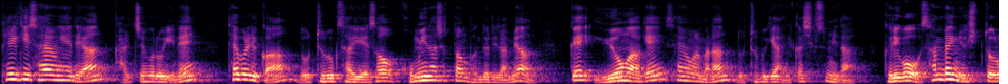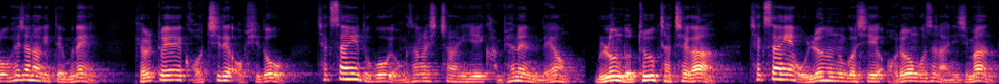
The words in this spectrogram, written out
필기 사용에 대한 갈증으로 인해 태블릿과 노트북 사이에서 고민하셨던 분들이라면 꽤 유용하게 사용할 만한 노트북이 아닐까 싶습니다. 그리고 360도로 회전하기 때문에 별도의 거치대 없이도 책상에 두고 영상을 시청하기 간편했는데요. 물론 노트북 자체가 책상에 올려놓는 것이 어려운 것은 아니지만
